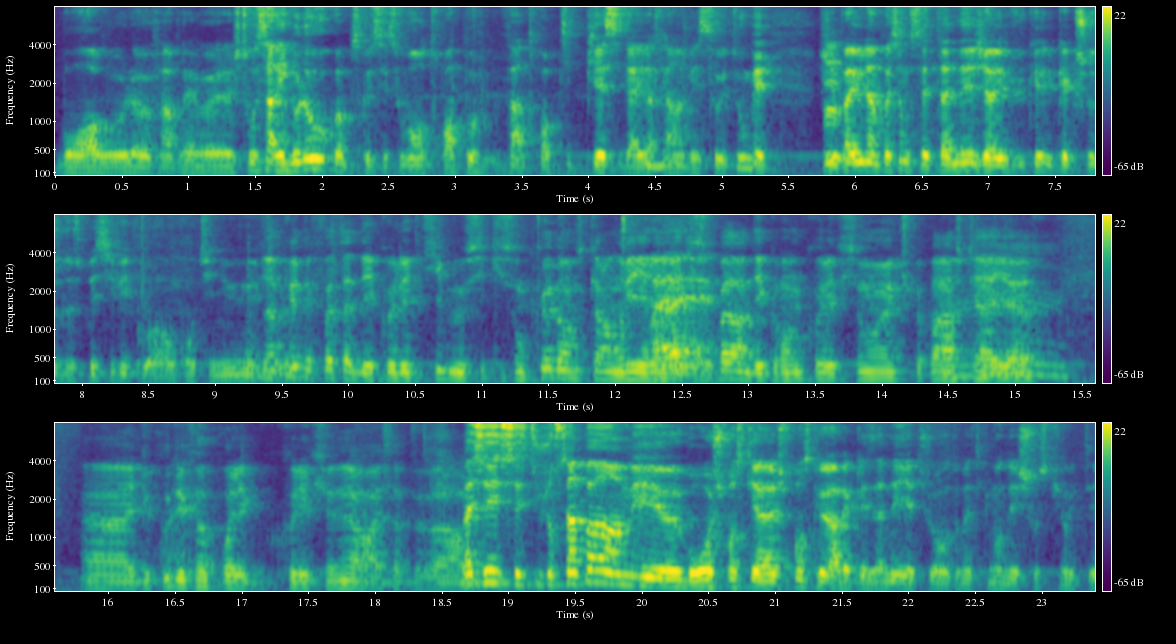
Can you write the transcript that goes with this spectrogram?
Bon, voilà, enfin après, ouais, je trouve ça rigolo, quoi, parce que c'est souvent trois, po- enfin, trois petites pièces, il arrive à faire un vaisseau et tout, mais j'ai Mm. pas eu l'impression que cette année j'avais vu que- quelque chose de spécifique, quoi. On continue. et après, des fois, t'as des collectibles aussi qui sont que dans ce calendrier-là, Ouais. qui sont pas dans des grandes collections et que tu peux pas racheter ailleurs. Euh, et du coup, des fois, pour les collectionneurs, ouais, ça peut valoir. Bah, c'est, toujours sympa, hein, mais euh, bon, je pense, qu'il y a, je pense qu'avec les années, il y a toujours automatiquement des choses qui ont été.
